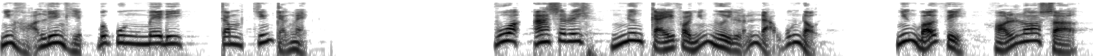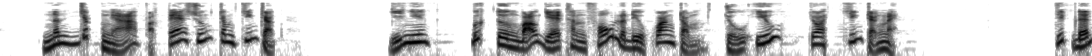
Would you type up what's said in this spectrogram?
nhưng họ liên hiệp với quân Medi trong chiến trận này. Vua Assyri nương cậy vào những người lãnh đạo quân đội, nhưng bởi vì họ lo sợ nên dấp ngã và té xuống trong chiến trận. Dĩ nhiên, bức tường bảo vệ thành phố là điều quan trọng, chủ yếu cho chiến trận này. Tiếp đến,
